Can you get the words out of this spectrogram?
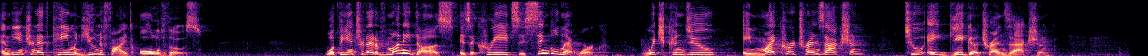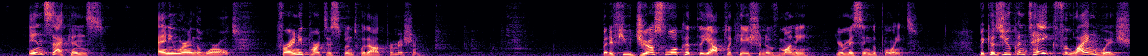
and the internet came and unified all of those. What the Internet of Money does is it creates a single network which can do a microtransaction to a giga transaction in seconds anywhere in the world for any participant without permission. But if you just look at the application of money, you're missing the point. Because you can take the language,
